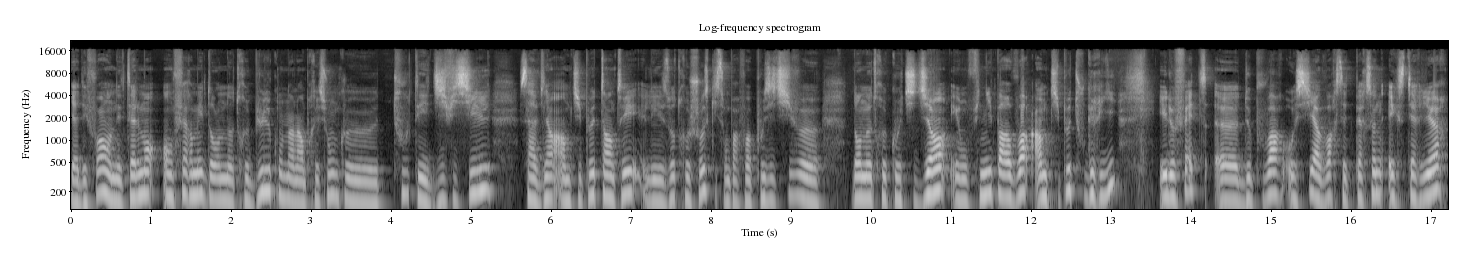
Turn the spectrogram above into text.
il y a des fois, on est tellement enfermé dans notre bulle qu'on a l'impression que tout est difficile. Ça vient un petit peu teinter les autres choses qui sont parfois positives euh, dans notre quotidien et on finit par voir un petit peu tout gris. Et le fait euh, de pouvoir aussi avoir cette personne extérieure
